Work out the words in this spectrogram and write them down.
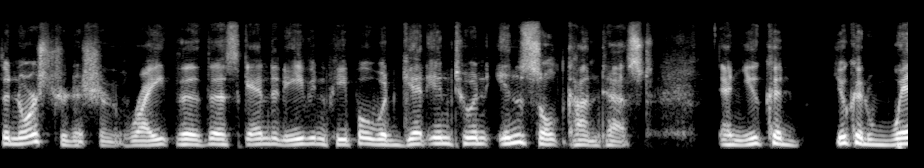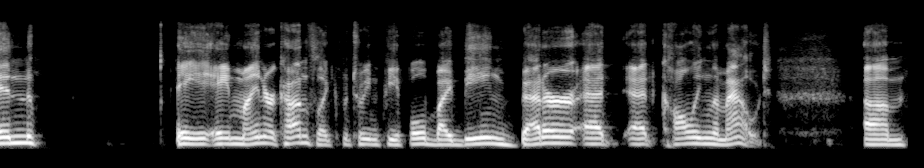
the norse tradition right the the scandinavian people would get into an insult contest and you could you could win a, a minor conflict between people by being better at at calling them out um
